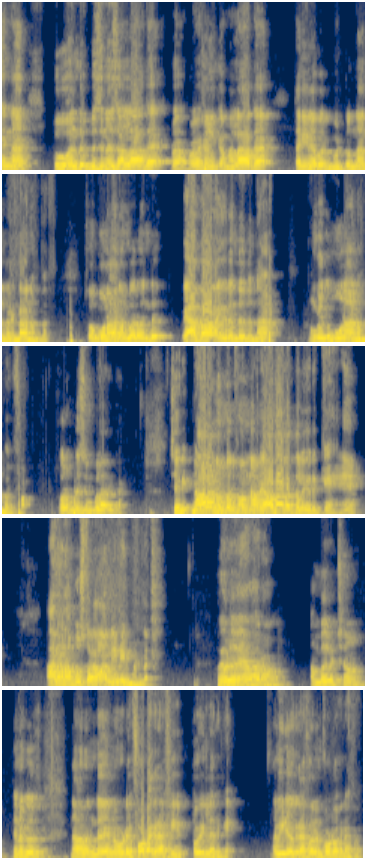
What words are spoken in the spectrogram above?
ஏன்னா டூ வந்து பிஸ்னஸ் அல்லாத ப்ரொஃபஷனல் இன்கம் அல்லாத தனிநபருக்கு மட்டும்தான் இந்த ரெண்டாம் நம்பர் ஸோ மூணாம் நம்பர் வந்து வியாபாரம் இருந்ததுன்னா உங்களுக்கு மூணாம் நம்பர் ஃபார்ம் ஸோ ரொம்ப சிம்பிளாக இருக்கேன் சரி நாலாம் நம்பர் ஃபார்ம் நான் வியாபாரத்தில் இருக்கேன். ஆனால் நான் புஸ்தகம்லாம் மெயின்டைன் பண்ணல. எவ்வளோ வியாபாரம்? ஐம்பது லட்சம். எனக்கு நான் வந்து என்னுடைய ஃபோட்டோகிராஃபி தொழிலில் இருக்கேன். வீடியோகிராஃபர் அண்ட் ஃபோட்டோகிராஃபர்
